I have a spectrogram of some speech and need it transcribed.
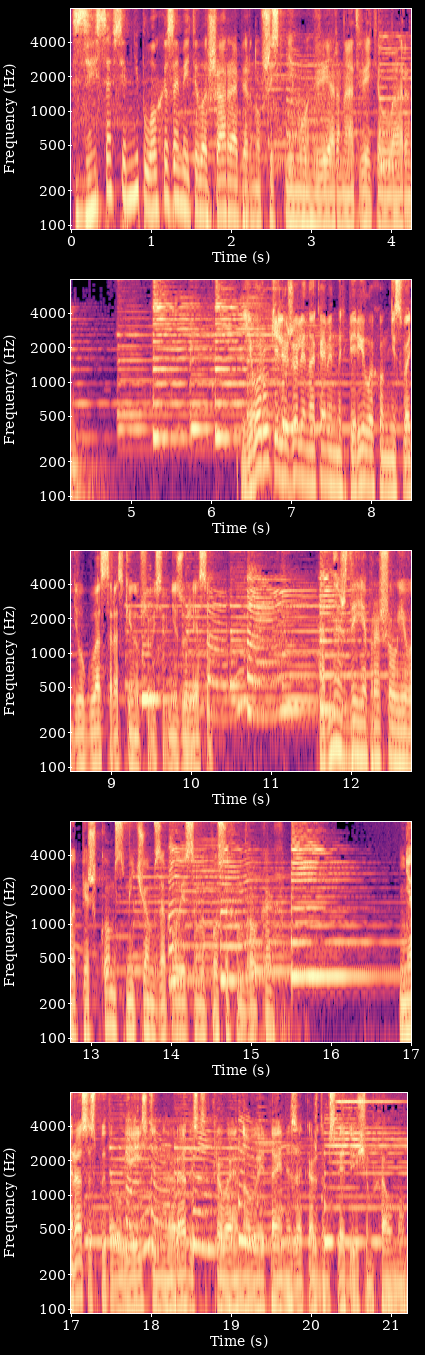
«Здесь совсем неплохо», — заметила Шара, обернувшись к нему. «Верно», — ответил Ларен. Его руки лежали на каменных перилах, он не сводил глаз с раскинувшегося внизу леса. Однажды я прошел его пешком с мечом за поясом и посохом в руках. Не раз испытывал я истинную радость, открывая новые тайны за каждым следующим холмом.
